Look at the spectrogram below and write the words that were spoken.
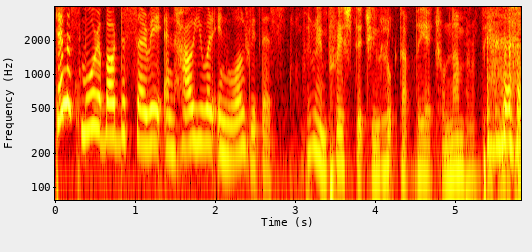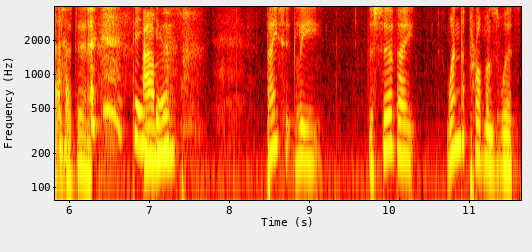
tell us more about the survey and how you were involved with this. I'm very impressed that you looked up the actual number of people who filled it in. Thank Um, you. Basically, the survey, one of the problems with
